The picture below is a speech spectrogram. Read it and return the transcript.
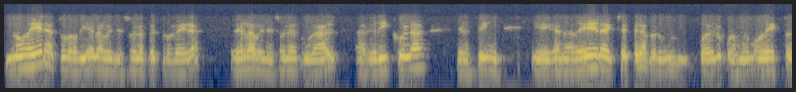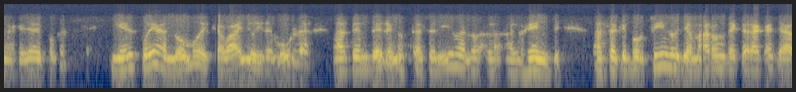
no era todavía la Venezuela petrolera, era la Venezuela rural, agrícola, en fin, eh, ganadera, etcétera, pero un pueblo pues muy modesto en aquella época. Y él fue al lomo de caballo y de mula a atender en los caseríos a, la, gente, hasta que por fin lo llamaron de Caracas ya,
